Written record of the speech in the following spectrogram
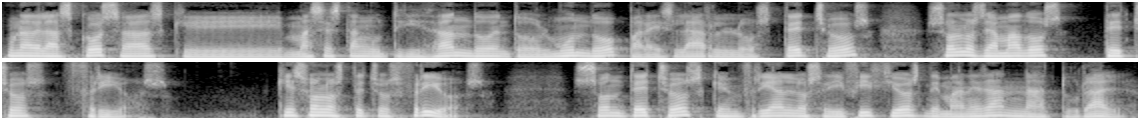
Una de las cosas que más se están utilizando en todo el mundo para aislar los techos son los llamados techos fríos. ¿Qué son los techos fríos? Son techos que enfrían los edificios de manera natural.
